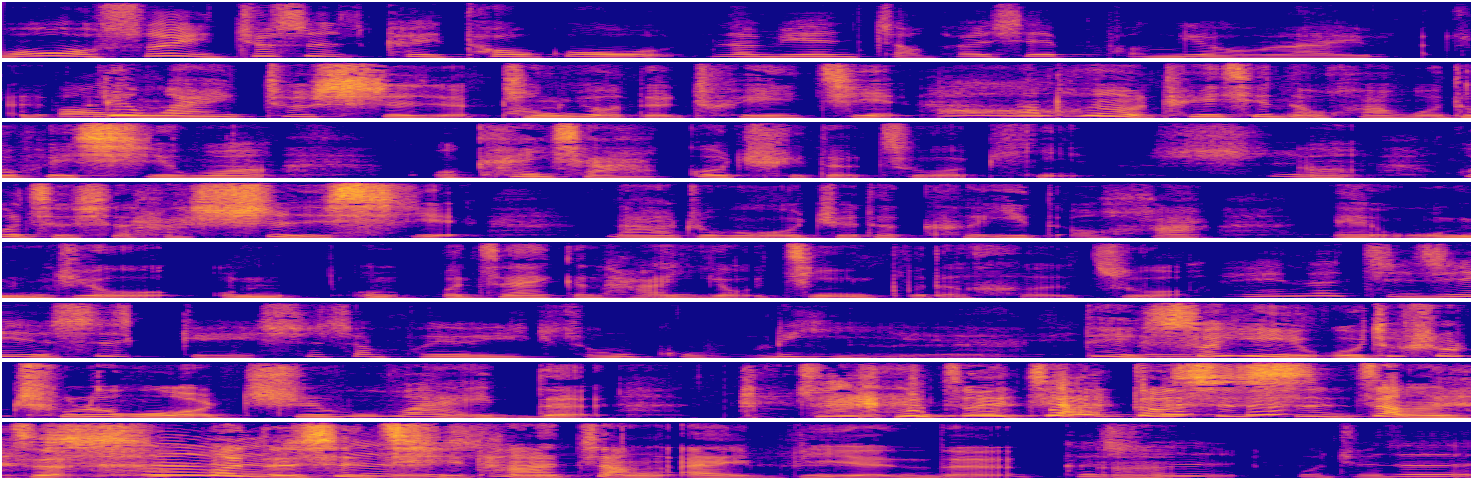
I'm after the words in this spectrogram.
哦，所以就是可以透过那边找到一些朋友来。另外就是朋友的推荐，哦、那朋友推荐的话，我都会希望我看一下他过去的作品，是嗯，或者是他试写。那如果我觉得可以的话，哎，我们就我们我我再跟他有进一步的合作。哎，那姐姐也是给视障朋友一种鼓励耶。对，所以我就说，除了我之外的 专栏作家都是视障者，或者是其他障碍别的。可是我觉得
